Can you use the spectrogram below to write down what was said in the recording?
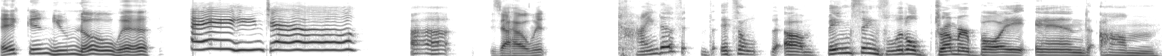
taking you nowhere. Angel. Uh Is that how it went? kind of it's a um Bing sings Little Drummer Boy and um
